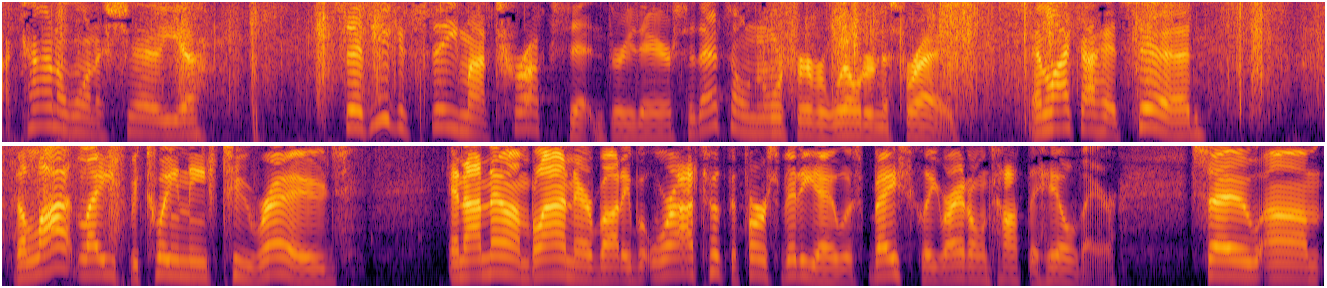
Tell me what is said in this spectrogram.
I kind of want to show you. So if you could see my truck sitting through there, so that's on North River Wilderness Road. And like I had said, the lot lays between these two roads and I know I'm blinding everybody, but where I took the first video was basically right on top of the hill there. So um,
